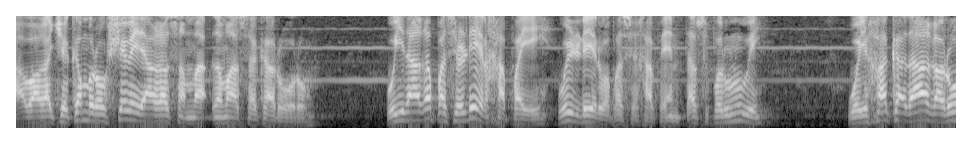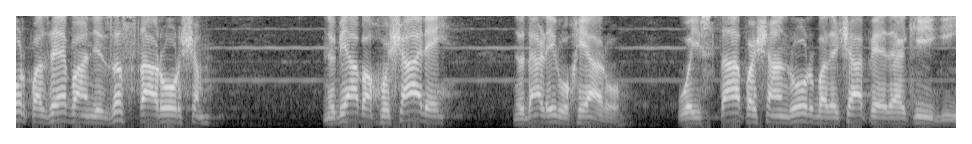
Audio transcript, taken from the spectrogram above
او هغه چې کوم روک شوی دی هغه زما سکر ورو وایي د هغه پسې ډېر خفه یې وایي ډېر ورپسې خفه یم تاسو پرون ووی وایي ښه که د هغه رور په ځای باندې زه ستا رور شم نو بیا به خوشحاله نو دا ډېر هوښیار و وایي ستا په شان رور به د چا پیدا کیږي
